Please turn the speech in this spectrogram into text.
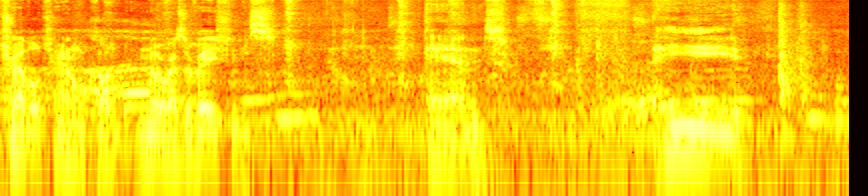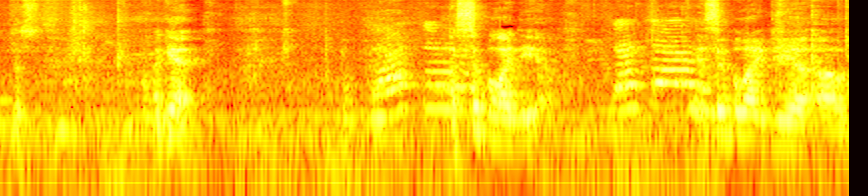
Travel Channel called No Reservations. And he just, again, a simple idea. A simple idea of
